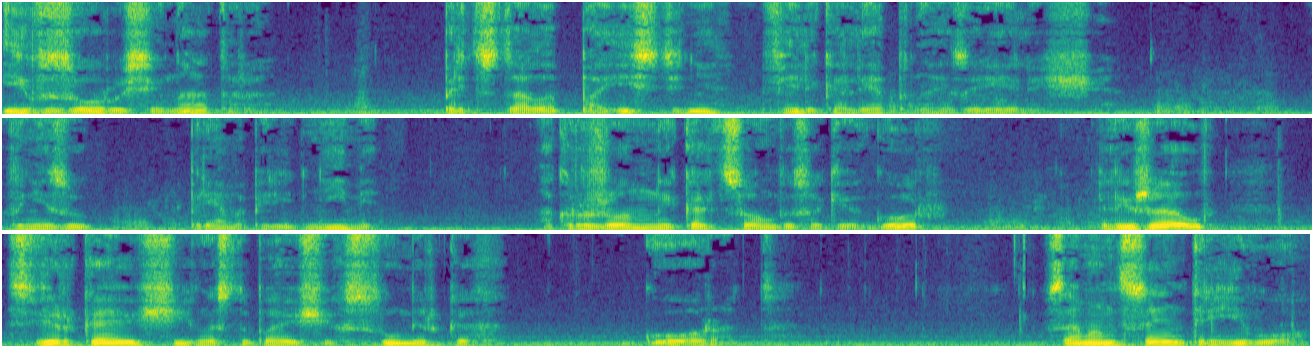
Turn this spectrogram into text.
и взору сенатора предстало поистине великолепное зрелище. Внизу, прямо перед ними, окруженный кольцом высоких гор, лежал сверкающий в наступающих сумерках город – самом центре его,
